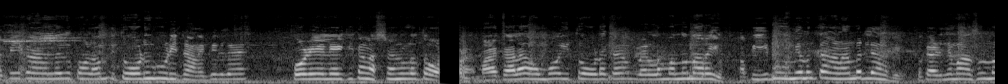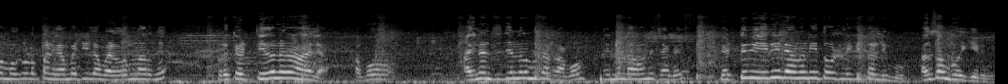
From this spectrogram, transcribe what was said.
കണ്ടല്ലോ ഇപ്പൊ ഈ കാണുന്നത് കുളം ഈ തോടും കൂടിയിട്ടാണ്. ഇപ്പൊ ഇതിലെ പുഴയിലേക്ക് കണക്ഷനുള്ള തോടാണ്. മഴക്കാലം ആകുമ്പോൾ ഈ തോടൊക്കെ വെള്ളം വന്ന് നിറയും. അപ്പൊ ഈ ഭൂമിയൊന്നും കാണാൻ പറ്റില്ല നമുക്ക്. ഇപ്പൊ കഴിഞ്ഞ മാസം നമുക്ക് ഇവിടെ പണിയാൻ പറ്റിയില്ല. വെള്ളം നിറഞ്ഞ് ഇവിടെ കെട്ടിയത് തന്നെ കാണാനില്ല അപ്പോൾ അതിനനുസരിച്ച് തന്നെ നമുക്ക് കെട്ടണം അപ്പോൾ എന്തുണ്ടാവുമെന്ന് വെച്ചാൽ കെട്ട് വീതിയില്ലാന്നുണ്ടെങ്കിൽ ഈ തോട്ടിലേക്ക് തള്ളിപ്പോവും അത് സംഭവിക്കരുത്.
